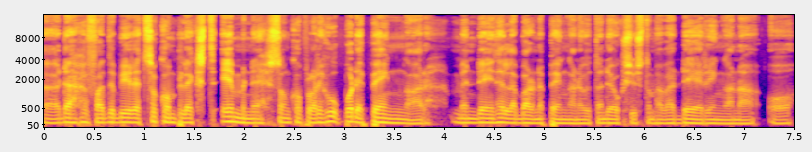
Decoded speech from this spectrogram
eh, därför att det blir ett så komplext ämne som kopplar ihop både pengar men det är inte heller bara pengarna utan det är också just de här värderingarna och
